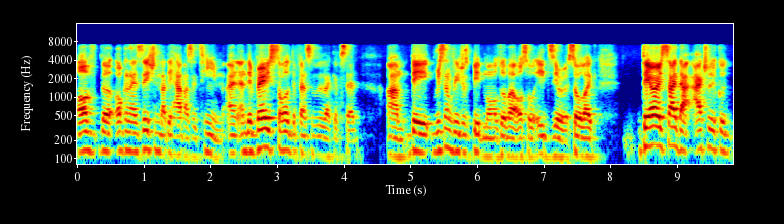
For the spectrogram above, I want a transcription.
of the organization that they have as a team, and, and they're very solid defensively, like I've said. Um, they recently just beat Moldova also 8-0. So like they are a side that actually could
